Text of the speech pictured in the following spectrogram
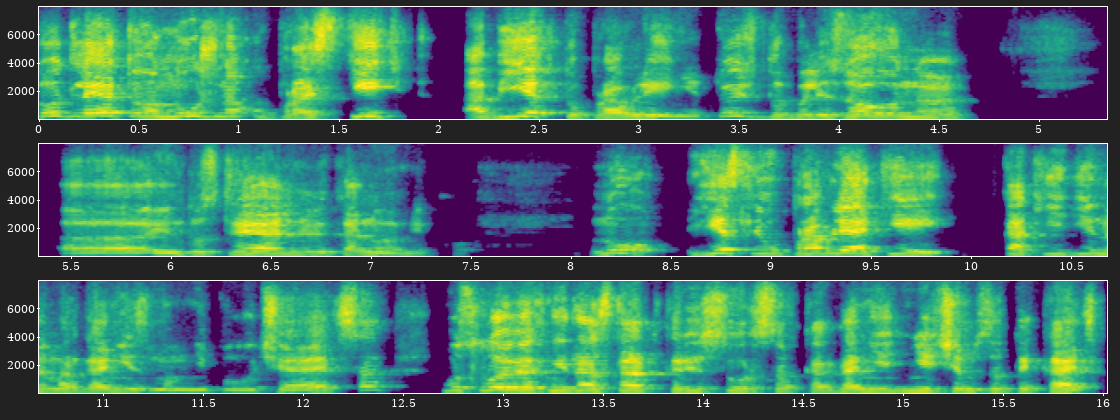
то для этого нужно упростить объект управления, то есть глобализованную э, индустриальную экономику. Ну, если управлять ей как единым организмом не получается в условиях недостатка ресурсов, когда не, нечем затыкать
